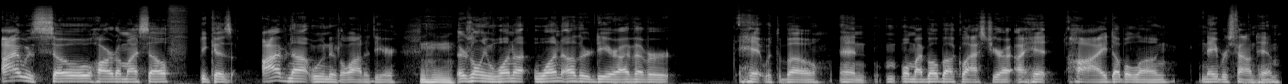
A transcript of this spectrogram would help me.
I was so hard on myself because I've not wounded a lot of deer. There's only one, uh, one other deer I've ever hit with the bow. And well, my bow buck last year, I, I hit high double lung. Neighbors found him.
